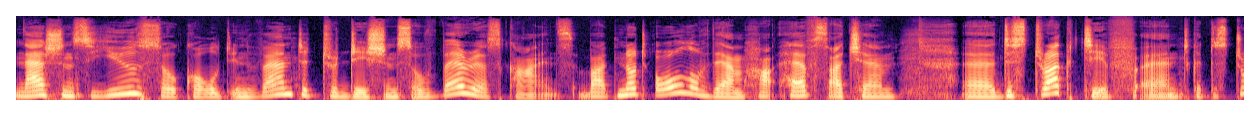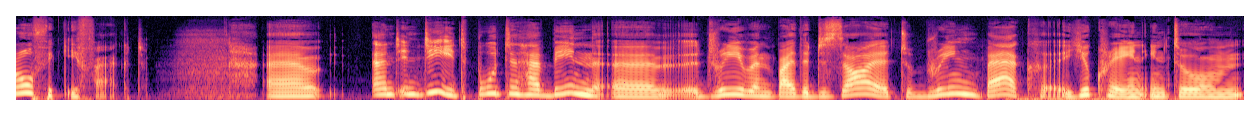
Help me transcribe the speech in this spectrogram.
nations use so called invented traditions of various kinds, but not all of them ha- have such a uh, destructive and catastrophic effect. Uh, and indeed, Putin have been uh, driven by the desire to bring back uh, Ukraine into um,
